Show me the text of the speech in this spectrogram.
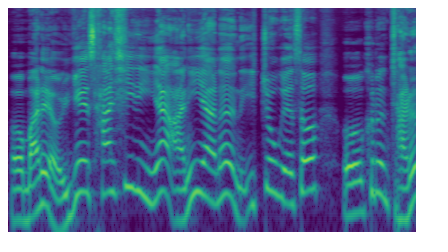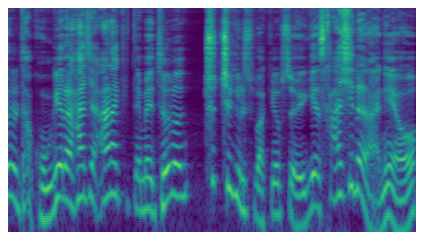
어, 말이에요. 이게 사실이냐, 아니냐는 이쪽에서, 어, 그런 자료를 다 공개를 하지 않았기 때문에 저는 추측일 수밖에 없어요. 이게 사실은 아니에요.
